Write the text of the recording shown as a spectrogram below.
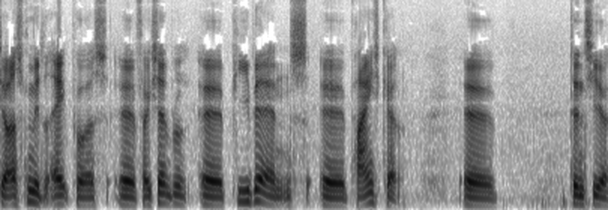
Det er også smittet af på os. Øh, for eksempel øh, pibeandens øh, pegingskald. Øh, den siger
